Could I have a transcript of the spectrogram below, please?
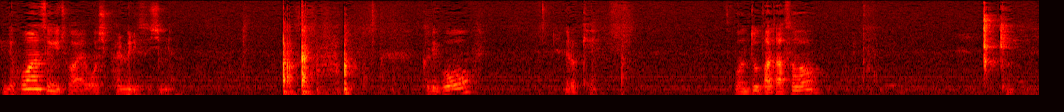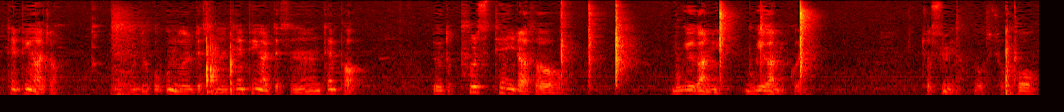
근데 호환성이 좋아요 58mm 쓰시면. 그리고 이렇게 원두 받아서 이렇게 템핑하죠. 원두 꾹꾹 누를 때 쓰는 템핑할 때 쓰는 템퍼. 이것도 풀스텐이라서 무게감이 무게감 있고요 좋습니다. 이것도 좋고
